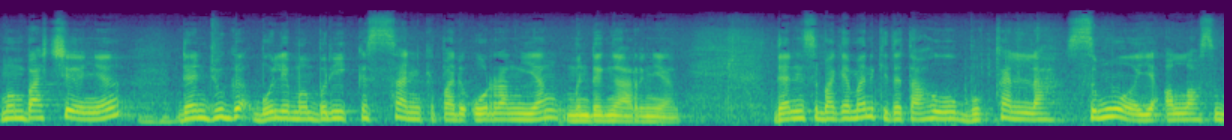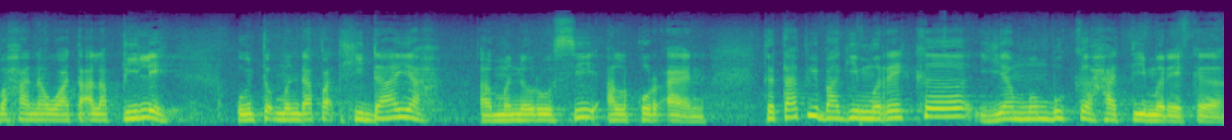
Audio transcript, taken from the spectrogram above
membacanya mm-hmm. dan juga boleh memberi kesan kepada orang yang mendengarnya. Dan sebagaimana kita tahu bukanlah semua yang Allah Subhanahu Wa Taala pilih untuk mendapat hidayah uh, menerusi Al-Quran tetapi bagi mereka yang membuka hati mereka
